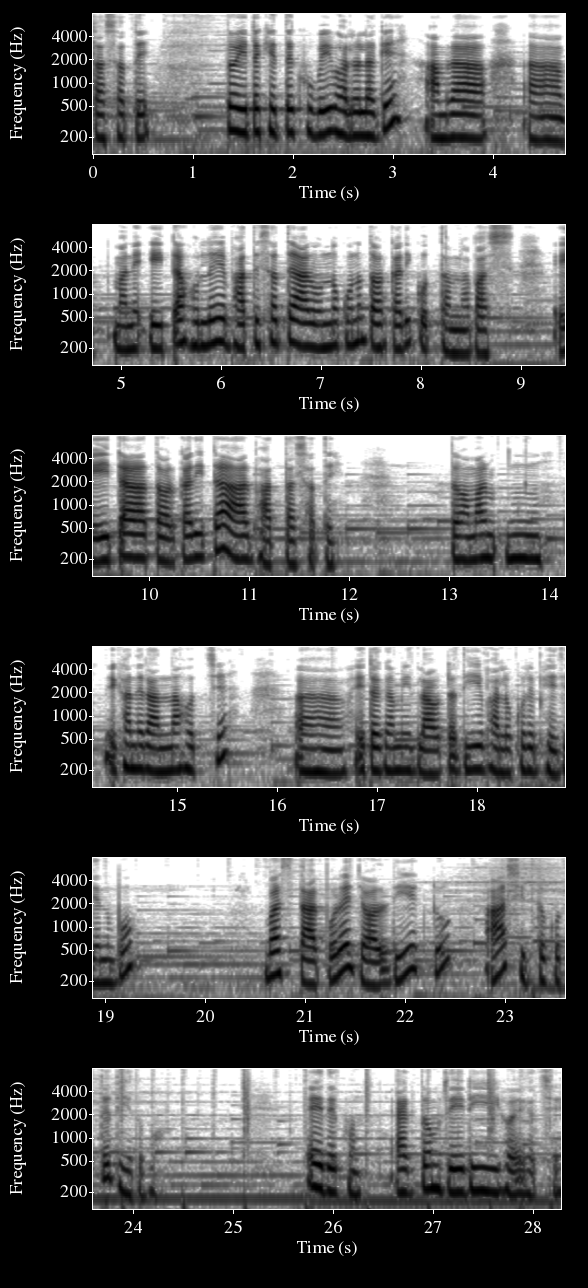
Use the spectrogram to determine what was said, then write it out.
তার সাথে। তো এটা খেতে খুবই ভালো লাগে। আমরা মানে এইটা হলে ভাতের সাথে আর অন্য কোনো তরকারি করতাম না বাস। এইটা তরকারিটা আর ভাতটার সাথে। তো আমার এখানে রান্না হচ্ছে। এটাকে আমি লাউটা দিয়ে ভালো করে ভেজে নেব। বাস তারপরে জল দিয়ে একটু আর সিদ্ধ করতে দিয়ে দেবো। এই দেখুন, একদম রেডি হয়ে গেছে।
